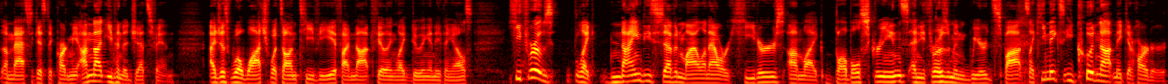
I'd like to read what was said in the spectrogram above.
a masochistic part of me. I'm not even a Jets fan. I just will watch what's on TV if I'm not feeling like doing anything else he throws like 97 mile an hour heaters on like bubble screens and he throws them in weird spots. Like he makes he could not make it harder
